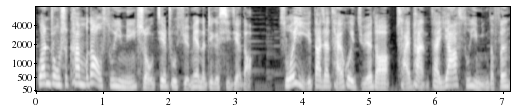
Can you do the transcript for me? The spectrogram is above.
观众是看不到苏翊鸣手接触雪面的这个细节的，所以大家才会觉得裁判在压苏翊鸣的分。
